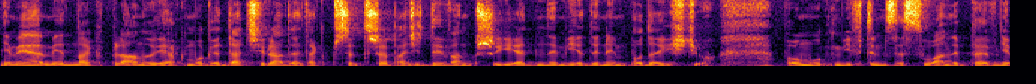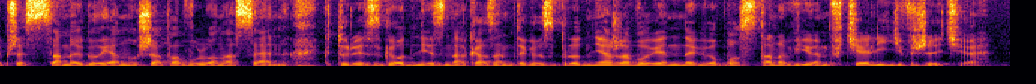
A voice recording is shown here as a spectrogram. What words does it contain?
Nie miałem jednak planu, jak mogę dać radę tak przetrzepać dywan przy jednym, jedynym podejściu. Pomógł mi w tym zesłany pewnie przez samego Janusza Pawulona sen, który zgodnie z nakazem tego zbrodniarza wojennego postanowiłem wcielić w życie.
